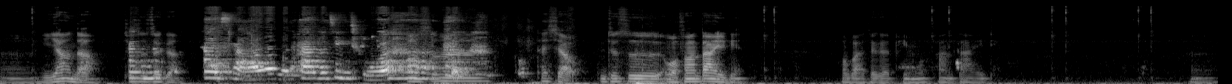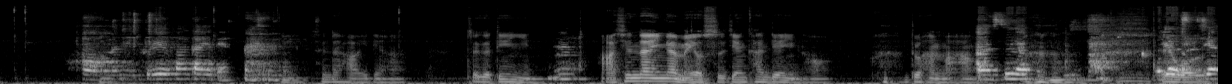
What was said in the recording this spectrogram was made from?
嗯，一样的，就是这个。太小了，我看不清楚。哦，是吗？太小，就是我放大一点，我把这个屏幕放大一点。嗯。好，你可以放大一点。嗯，现在好一点啊。这个电影。嗯。啊，现在应该没有时间看电影哈，都很忙。啊，是啊。没有时间。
